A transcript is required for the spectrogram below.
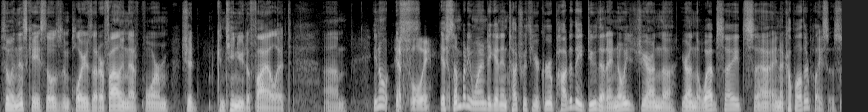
So in this case, those employers that are filing that form should continue to file it. Um, you know, if, absolutely. If yep. somebody wanted to get in touch with your group, how do they do that? I know you're on the you're on the websites uh, and a couple other places.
